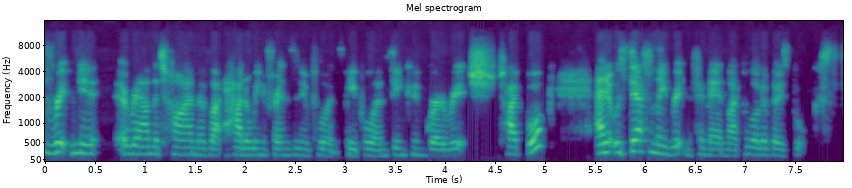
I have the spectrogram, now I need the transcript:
of written around the time of like how to win friends and influence people and think and grow rich type book. And it was definitely written for men. Like a lot of those books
